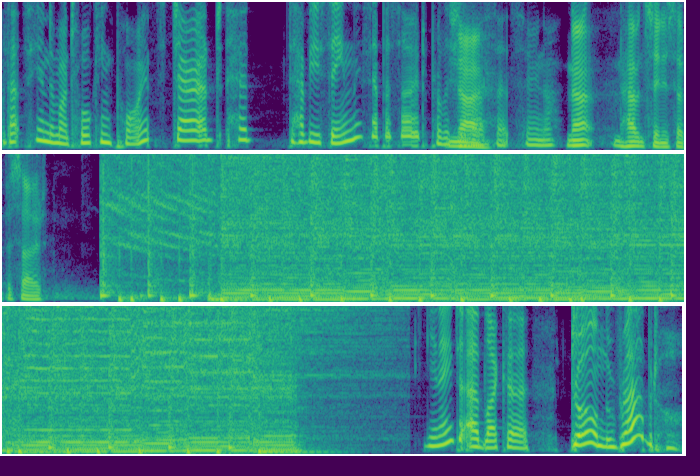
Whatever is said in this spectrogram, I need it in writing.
that's the end of my talking points. Jared, had have you seen this episode? Probably should No. have asked that sooner. No, haven't seen this episode. You need to add like a down the rabbit hole.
